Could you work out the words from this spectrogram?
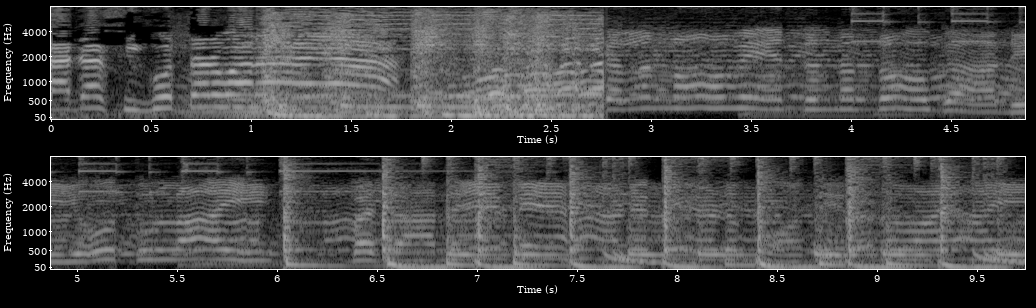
રાજા સિગોતર વાળા આયા કલનો વેત નતો ગાડીઓ તુલાઈ બજારે બેહાડ કેડ પોતી રડવાઈ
